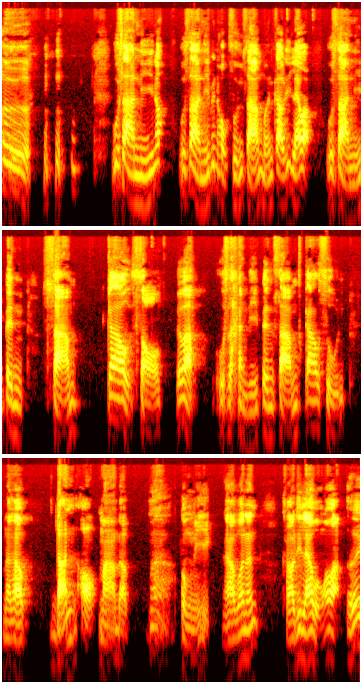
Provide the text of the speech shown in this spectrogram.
เออ อุตส่าห์หนีเนาะอุตส่าห์หนีเป็นหกศูนย์สามเหมือนคราวที่แล้วอะอุตส่าห์หนีเป็นสามเก้าสองใช่ป่ะอุตส่าห์หนีเป็นสามเก้าศูนย์นะครับ ดันออกมาแบบตรงนี้อีกนะครับเพราะฉะนั้นคราวที่แล้วผมก็ว่า เอ้ย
